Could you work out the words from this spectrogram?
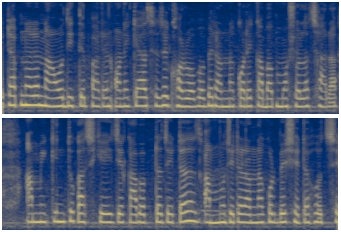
এটা আপনারা নাও দিতে পারেন। অনেকে আছে যে ঘরোয়াভাবে রান্না করে কাবাব মশলা ছাড়া। আমি কিন্তু আজকে এই যে কাবাবটা যেটা, আম্মু যেটা রান্না করবে সেটা হচ্ছে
